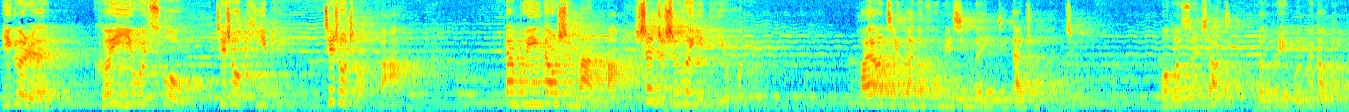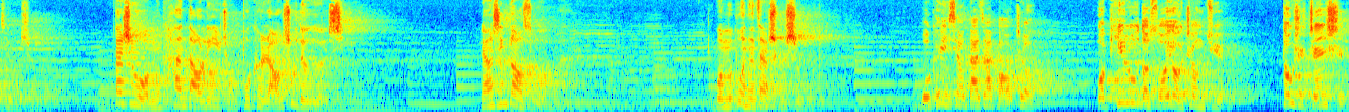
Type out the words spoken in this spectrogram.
一个人可以因为错误接受批评、接受惩罚，但不应当是谩骂，甚至是恶意诋毁。华阳集团的负面新闻已经淡出很久，我和孙小姐本可以回归到平静的生活，但是我们看到了一种不可饶恕的恶行。良心告诉我们，我们不能再熟视无睹。我可以向大家保证，我披露的所有证据都是真实的。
